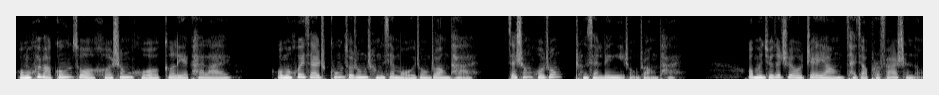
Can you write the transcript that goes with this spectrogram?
我们会把工作和生活割裂开来，我们会在工作中呈现某一种状态，在生活中呈现另一种状态。我们觉得只有这样才叫 professional。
